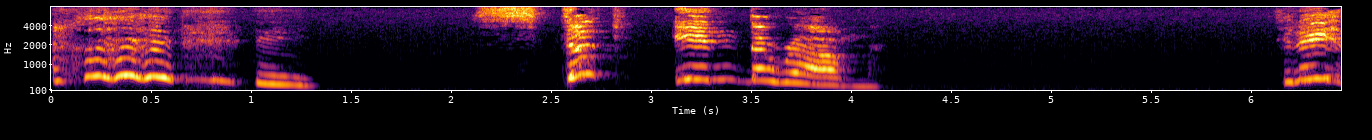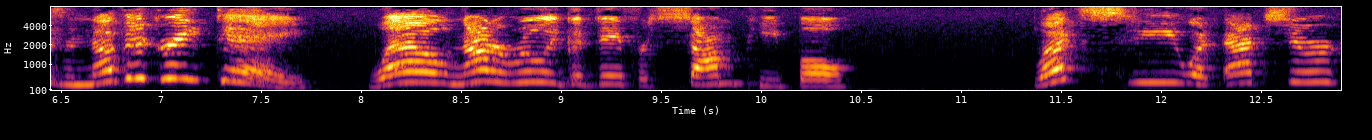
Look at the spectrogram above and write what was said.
Stuck in the rum. Is another great day. Well, not a really good day for some people. Let's see what Exer,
